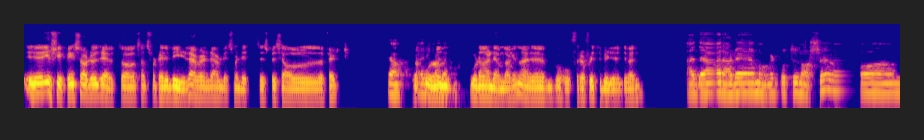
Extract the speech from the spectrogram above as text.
I shipping så har du drevet og transportere biler, er vel, det er vel liksom ditt spesialfelt? Ja, det er Hvordan, riktig det. hvordan er det om dagen? Er det behov for å flytte biler rundt i verden? Nei, Der er det mangel på tonnasje og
